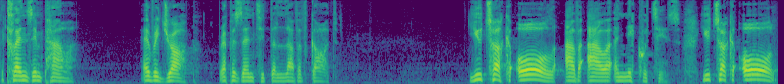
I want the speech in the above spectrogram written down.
the cleansing power. Every drop represented the love of God. You took all of our iniquities. You took all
